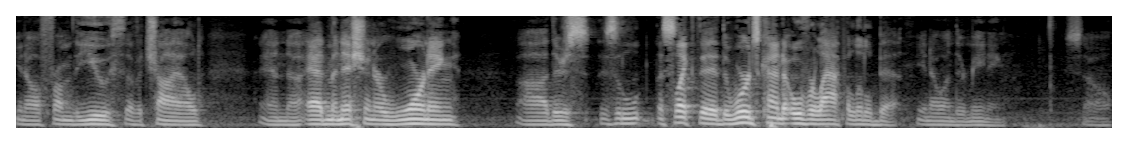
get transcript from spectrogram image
you know, from the youth of a child, and uh, admonition or warning uh, there's, there's a, it's like the, the words kind of overlap a little bit, you know, and their meaning. So,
